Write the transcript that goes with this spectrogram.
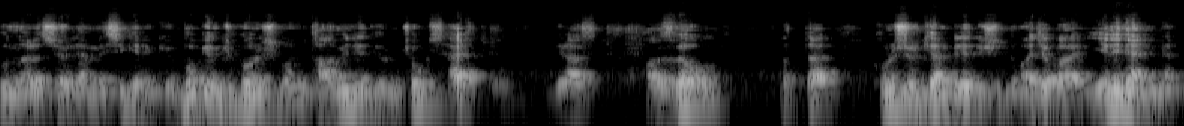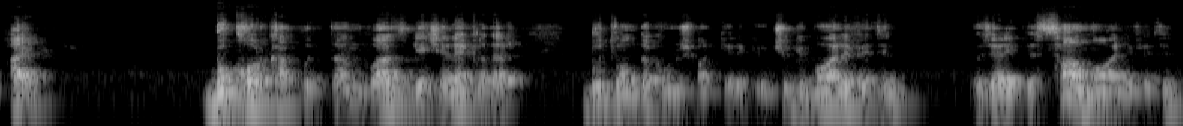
bunların söylenmesi gerekiyor. Bugünkü konuşmamı tahmin ediyorum çok sert oldu. Biraz fazla oldu. Hatta konuşurken bile düşündüm acaba yeniden mi? Hayır. Bu korkaklıktan vazgeçene kadar bu tonda konuşmak gerekiyor. Çünkü muhalefetin özellikle sağ muhalefetin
